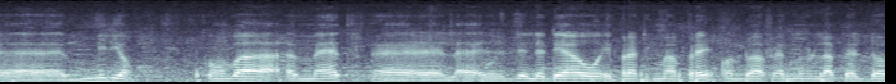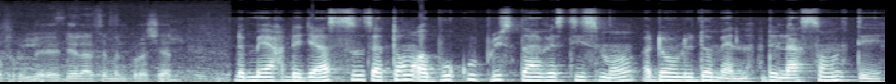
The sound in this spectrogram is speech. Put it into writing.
euh, millions qu'on va mettre. Euh, le, le, DAO est pratiquement prêt. On doit faire même l'appel d'offres dès la semaine prochaine. Le maire de Dias s'attend à beaucoup plus d'investissements dans le domaine de la santé.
